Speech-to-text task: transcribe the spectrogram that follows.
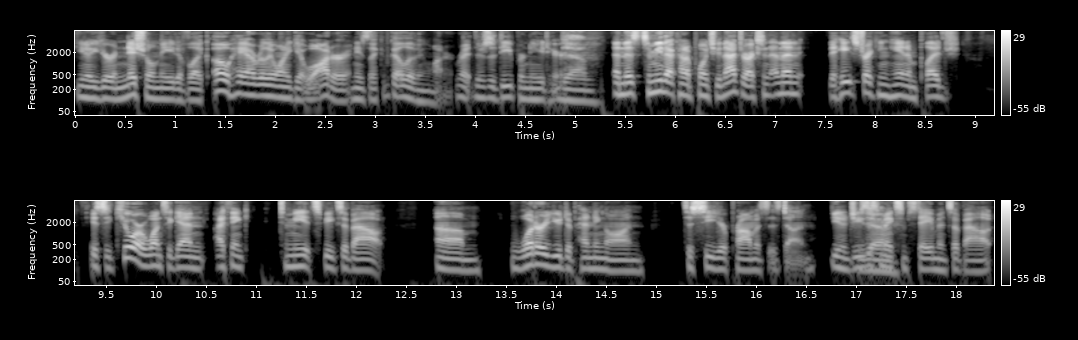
you know your initial need of like, oh hey, I really want to get water, and he's like, I've got living water, right? There's a deeper need here, Yeah. and this to me that kind of points you in that direction, and then the hate striking hand and pledge is secure. Once again, I think to me it speaks about um, what are you depending on to see your promises done. You know, Jesus Yeah. makes some statements about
